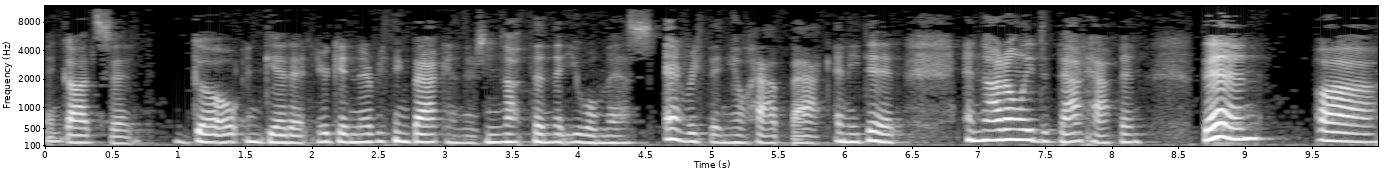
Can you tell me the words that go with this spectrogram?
And God said, Go and get it. You're getting everything back, and there's nothing that you will miss. Everything you'll have back. And he did. And not only did that happen, then uh,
